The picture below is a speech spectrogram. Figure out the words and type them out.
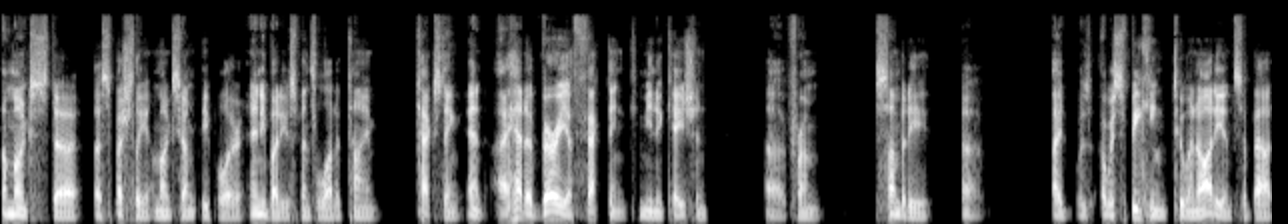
amongst, uh, especially amongst young people or anybody who spends a lot of time texting. And I had a very affecting communication uh, from somebody uh, I was I was speaking to an audience about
